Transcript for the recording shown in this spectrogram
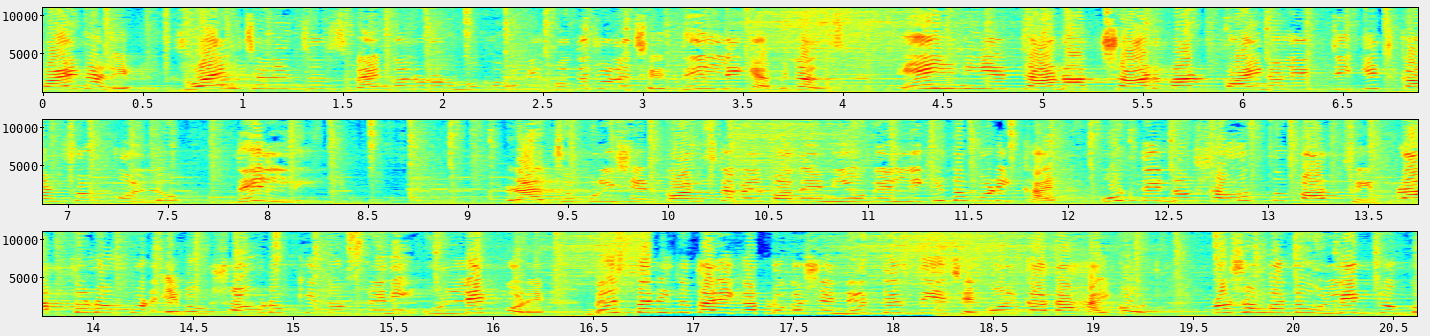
ফাইনালে রয়্যাল চ্যালেঞ্জার্স বেঙ্গালুরুর মুখোমুখি হতে চলেছে দিল্লি ক্যাপিটালস এই নিয়ে টানা চারবার ফাইনালের টিকিট কনফার্ম করল দিল্লি। রাজ্য পুলিশের কনস্টেবল পদে নিয়োগের লিখিত পরীক্ষায় উত্তীর্ণ সমস্ত প্রার্থীর প্রাপ্ত নম্বর এবং সংরক্ষিত শ্রেণি উল্লেখ করে বিস্তারিত তালিকা প্রকাশের নির্দেশ দিয়েছে কলকাতা হাইকোর্ট। প্রসঙ্গত উল্লেখযোগ্য,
